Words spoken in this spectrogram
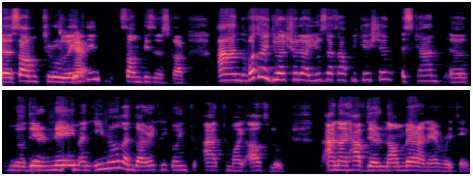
uh, some through linkedin yeah some business card. And what I do actually, I use that application, scan uh, their name and email, and directly going to add to my Outlook. And I have their number and everything.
